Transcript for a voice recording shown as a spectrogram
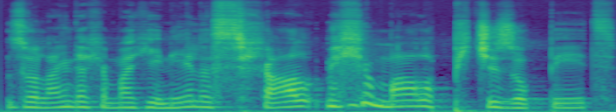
zolang dat je maar geen hele schaal met gemalen pietjes opeet.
